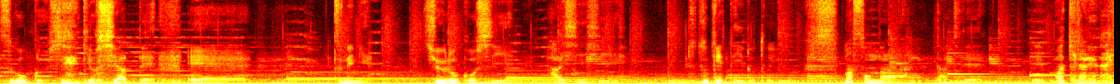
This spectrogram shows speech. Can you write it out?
すごく刺激をし合って、えー、常に収録をし配信し続けているという、まあ、そんな感じで、えー、負けられない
